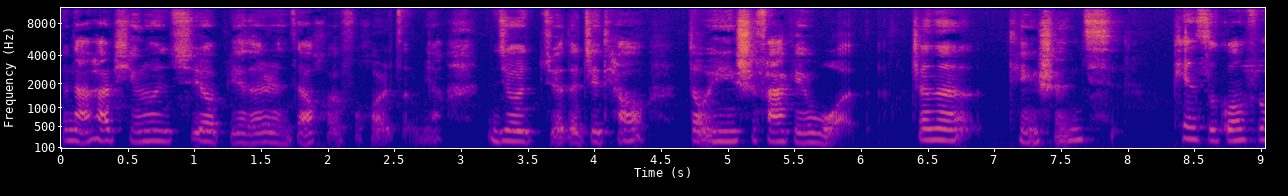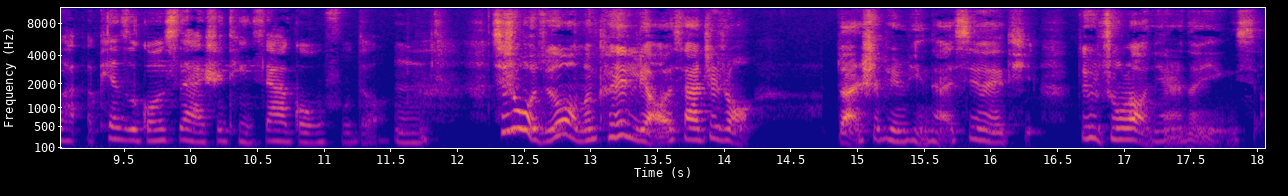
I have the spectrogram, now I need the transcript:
就哪怕评论区有别的人在回复或者怎么样，你就觉得这条抖音是发给我的，真的挺神奇。骗子功夫还骗子公司还是挺下功夫的。嗯，其实我觉得我们可以聊一下这种短视频平台新媒体对中老年人的影响。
